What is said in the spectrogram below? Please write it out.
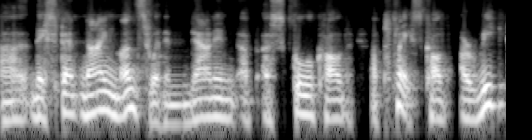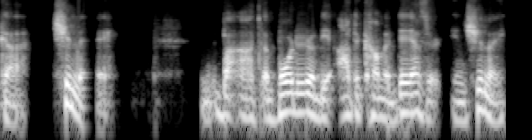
Uh, they spent nine months with him down in a, a, school called, a place called Arica, Chile, at the border of the Atacama Desert in Chile.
